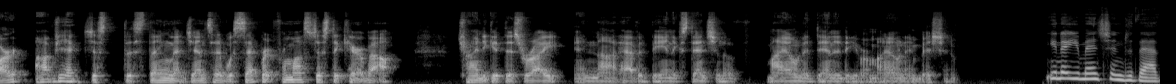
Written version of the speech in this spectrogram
art object, just this thing that Jen said was separate from us, just to care about trying to get this right and not have it be an extension of my own identity or my own ambition. You know, you mentioned that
